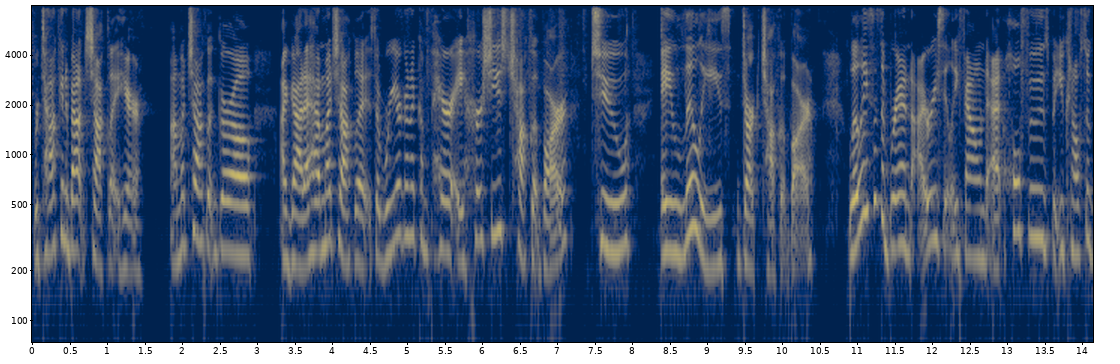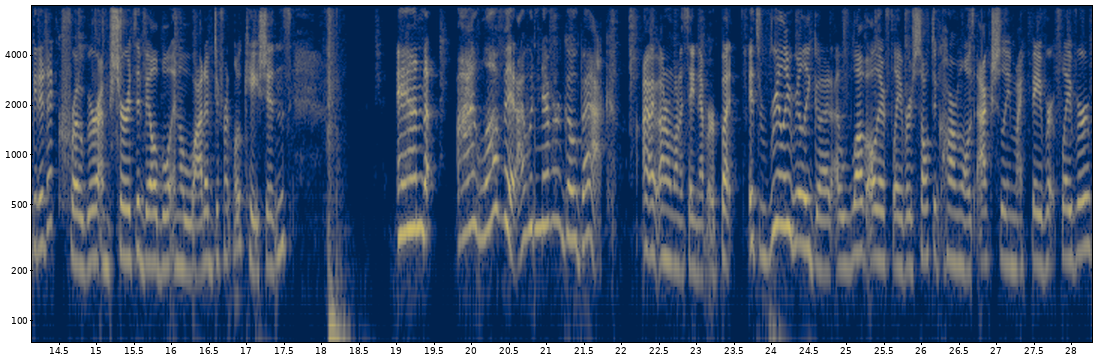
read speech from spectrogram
we're talking about chocolate here. I'm a chocolate girl. I gotta have my chocolate. So we are gonna compare a Hershey's chocolate bar to a Lily's dark chocolate bar. Lily's is a brand I recently found at Whole Foods, but you can also get it at Kroger. I'm sure it's available in a lot of different locations. And I love it. I would never go back. I, I don't want to say never, but it's really, really good. I love all their flavors. Salted caramel is actually my favorite flavor,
